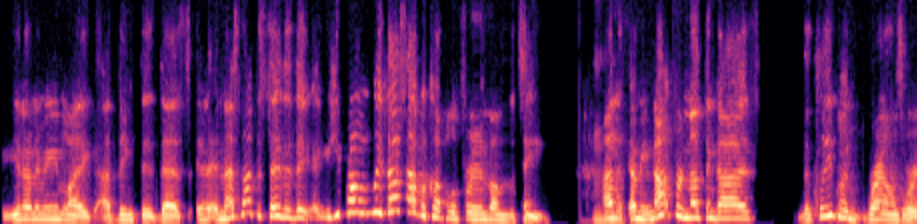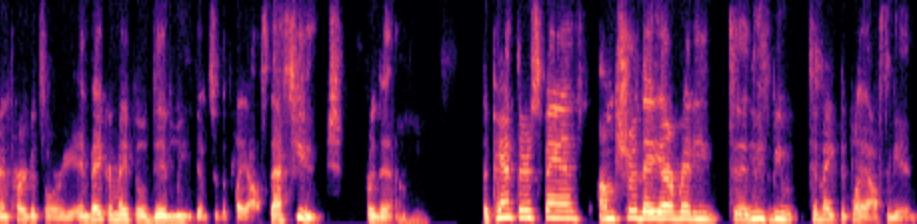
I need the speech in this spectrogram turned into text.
You know what I mean? Like, I think that that's, and, and, that's not to say that they, he probably does have a couple of friends on the team. Mm-hmm. I, I mean, not for nothing, guys. The Cleveland Browns were in purgatory, and Baker Mayfield did lead them to the playoffs. That's huge for them. Mm-hmm. The Panthers fans, I'm sure they are ready to at least be to make the playoffs again.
